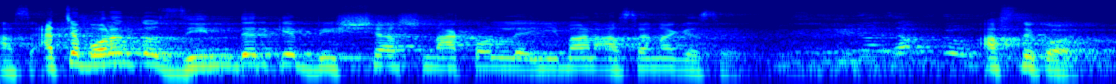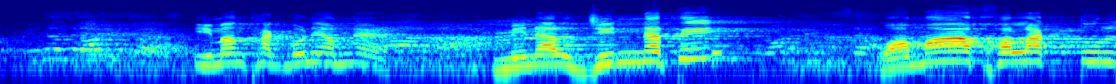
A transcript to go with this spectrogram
আছে। আচ্ছা বলেন তো, জিনদেরকে বিশ্বাস না করলে ইমান আছে না গেছে? আসতে কয়। ইমান থাকব নি আপনার? মিনাল জিন্নাতি ওয়ামা খলাকতুল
